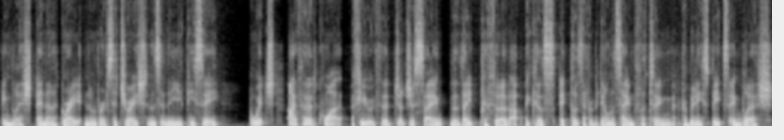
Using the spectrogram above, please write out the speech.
English in a great number of situations in the UPC, which I've heard quite a few of the judges saying that they prefer that because it puts everybody on the same footing. Everybody speaks English.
